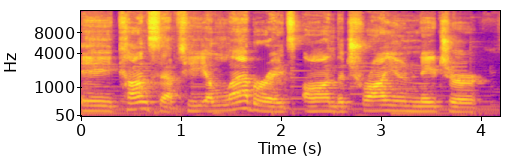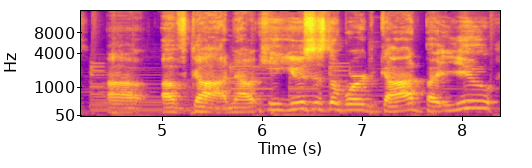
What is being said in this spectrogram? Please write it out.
a concept. He elaborates on the triune nature uh, of God. Now, he uses the word God, but you,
